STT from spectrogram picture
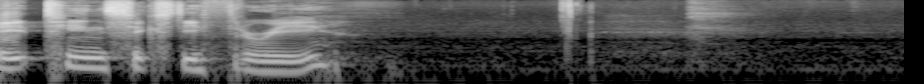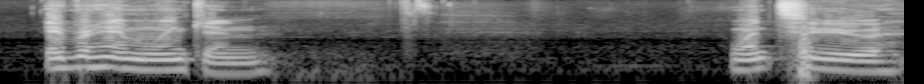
1863, Abraham Lincoln went to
